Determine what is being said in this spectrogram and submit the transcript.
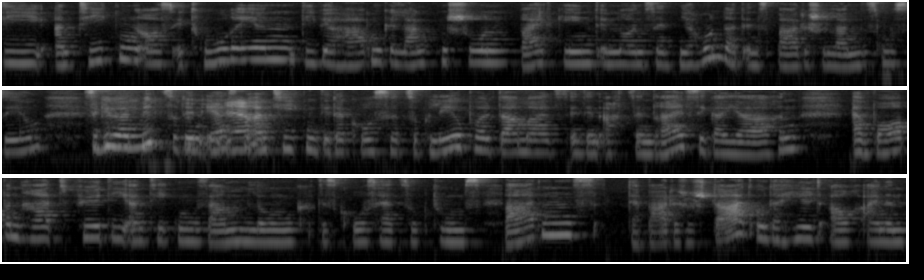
Die Antiken aus Etrurien, die wir haben, gelangten schon weitgehend im 19. Jahrhundert ins Badische Landesmuseum. Sie gehören mit zu den ersten ja. Antiken, die der Großherzog Leopold damals in den 1830er Jahren erworben hat für die Antikensammlung des Großherzogtums Badens. Der badische Staat unterhielt auch einen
